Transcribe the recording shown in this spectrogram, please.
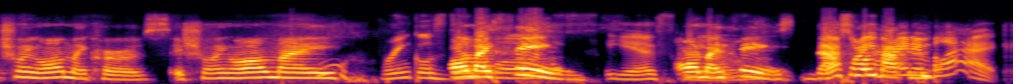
it's showing all my curves. It's showing all my Ooh, wrinkles, all my things. Yes, girl. all my things. That's, That's why you buy it in black.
